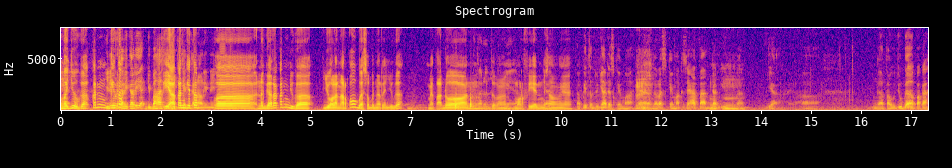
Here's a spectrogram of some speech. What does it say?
Enggak juga kan Ini kita berkali-kali ya dibahas Iya kan kita eh, negara kan juga jualan narkoba sebenarnya juga metadon, Metadon gitu kan, ya. morfin Ya. misalnya. Tapi tentunya ada skemanya adalah skema kesehatan kan gitu Mm-mm. kan. Ya nggak tahu juga apakah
